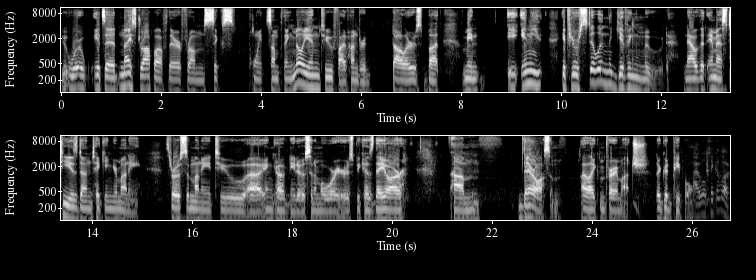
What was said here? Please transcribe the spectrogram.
we're, it's a nice drop off there from six point something million to five hundred dollars. But I mean, any if you're still in the giving mood now that MST is done taking your money, throw some money to uh, Incognito Cinema Warriors because they are, um, they're awesome. I like them very much. They're good people. I will take a look.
